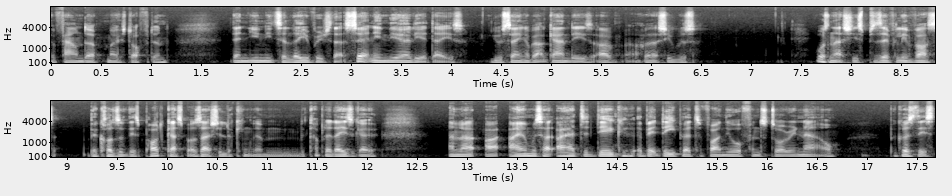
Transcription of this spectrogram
a founder most often, then you need to leverage that. Certainly in the earlier days, you were saying about Gandys. I, I actually was it wasn't actually specifically because of this podcast, but I was actually looking at them a couple of days ago, and I, I, I almost had, I had to dig a bit deeper to find the orphan story now, because it's,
